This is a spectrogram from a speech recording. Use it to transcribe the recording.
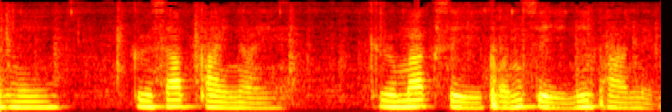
กนี้ คือทรัพย์ภายใน คือมรรคสี่ผลสี่นิพพานหนึ่ง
